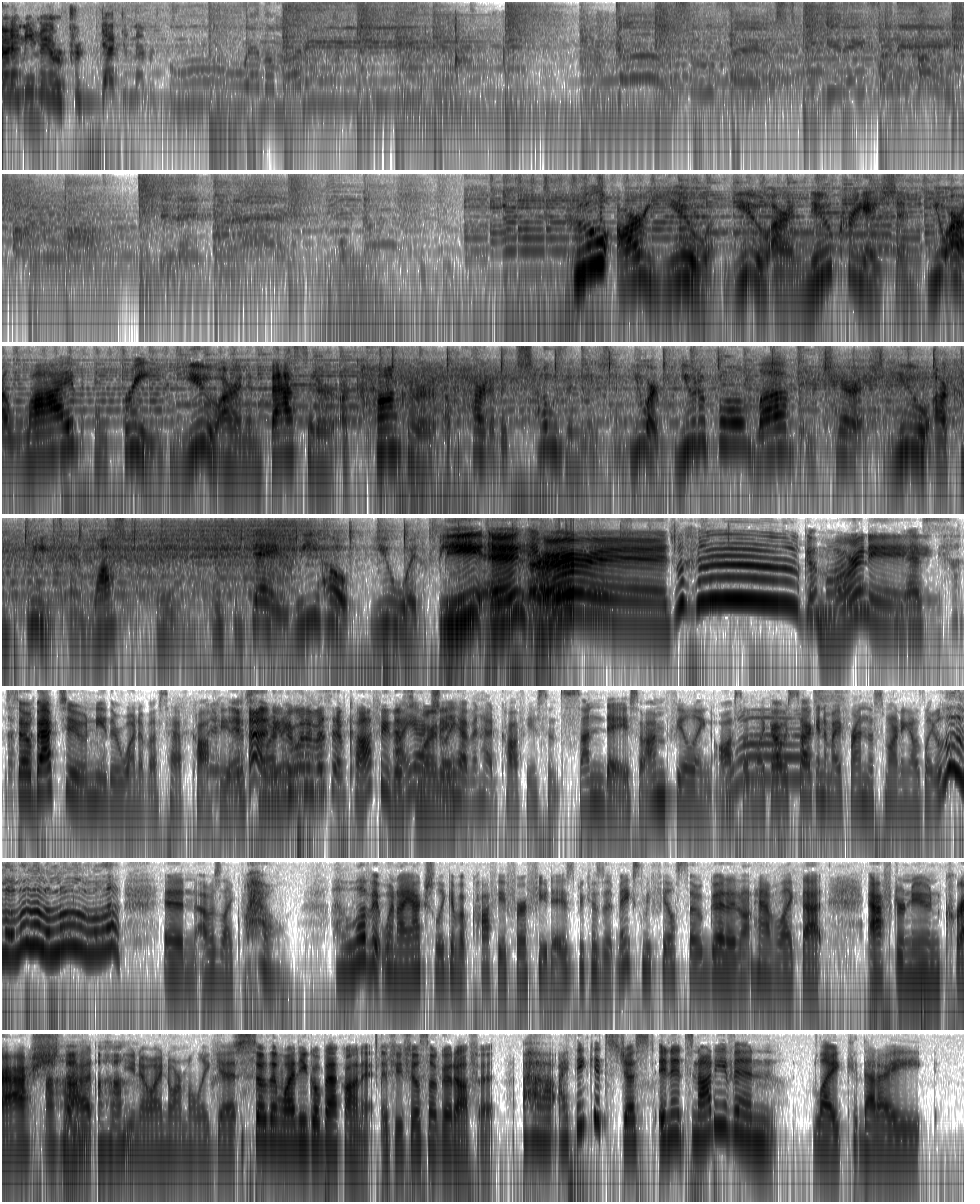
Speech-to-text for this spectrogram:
know what I mean? They were productive members. Who are you? You are a new creation. You are alive and free. You are an ambassador, a conqueror, a part of a chosen nation. You are beautiful, loved, and cherished. You are complete and washed clean. And today we hope you would Be be, encouraged. Woohoo! Good morning. Yes. So back to neither one of us have coffee this yeah, morning. neither one of us have coffee this I morning. actually haven't had coffee since Sunday, so I'm feeling awesome. Like I was talking to my friend this morning, I was like, "La, la, la, la, la, la, la," and I was like, wow, I love it when I actually give up coffee for a few days because it makes me feel so good. I don't have like that afternoon crash Uh-huh, that uh-huh. you know I normally get. so then why do you go back on it if you feel so good off it? Uh, I think it's just, and it's not even like that. I,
